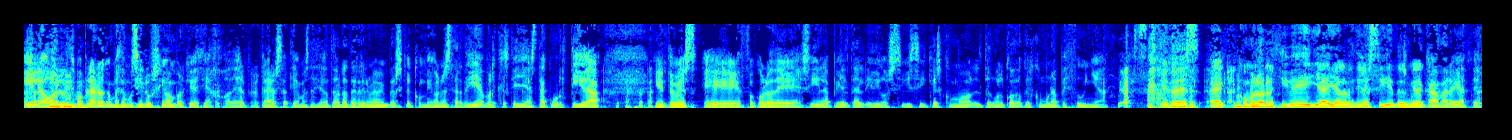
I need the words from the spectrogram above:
Y luego el último plano que me hace mucha ilusión porque yo decía, joder, pero claro, esta tía me está haciendo todo el rato reírme a mí, pero es que conmigo no se ríe porque es que ya está curtida. Y entonces eh, fue con lo de, sí, la piel tal, y digo, sí, sí, que es como, tengo el codo que es como una pezuña. Entonces, eh, como lo recibe ella, ella lo recibe así, entonces mira la cámara y hace...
